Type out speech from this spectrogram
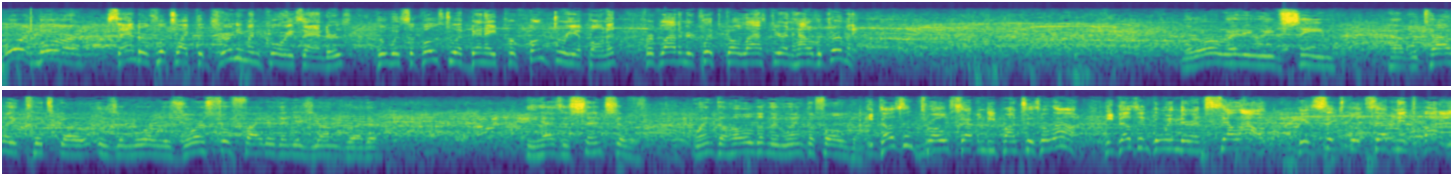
More and more, Sanders looks like the journeyman Corrie Sanders, who was supposed to have been a perfunctory opponent for Vladimir Klitschko last year in Hanover, Germany. But already we've seen how Vitaly Klitschko is a more resourceful fighter than his young brother. He has a sense of when to hold him and when to fold him. He doesn't throw 70 punches around. He doesn't go in there and sell out his six foot seven inch body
